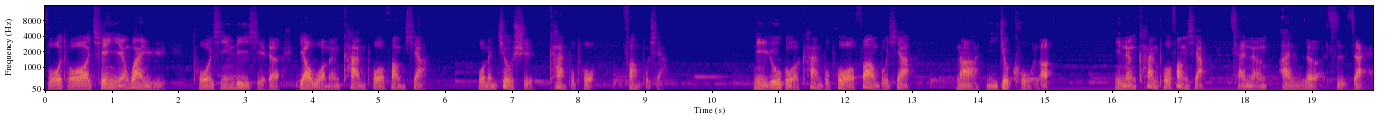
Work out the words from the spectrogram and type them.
佛陀千言万语，破心沥血的要我们看破放下，我们就是看不破，放不下。你如果看不破放不下，那你就苦了。你能看破放下，才能安乐自在。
